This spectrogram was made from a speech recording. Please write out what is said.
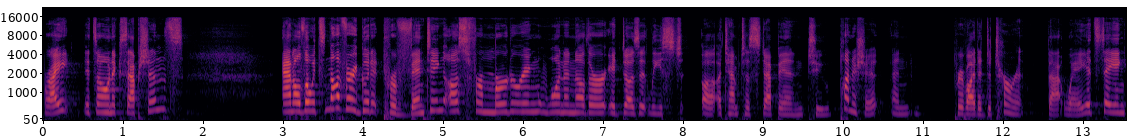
right? Its own exceptions. And although it's not very good at preventing us from murdering one another, it does at least uh, attempt to step in to punish it and provide a deterrent that way. It's saying,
